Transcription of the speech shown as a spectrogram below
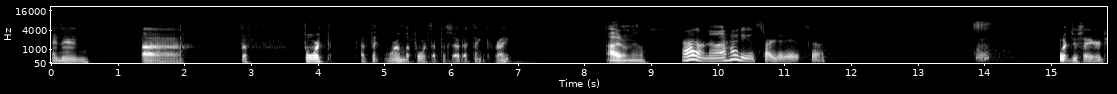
and then uh the fourth. I think we're on the fourth episode. I think right. I don't know. I don't know. I haven't even started it, so What just aired?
